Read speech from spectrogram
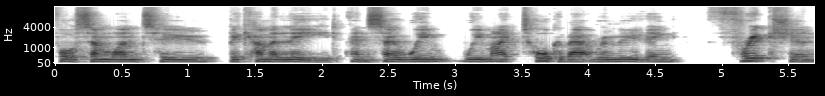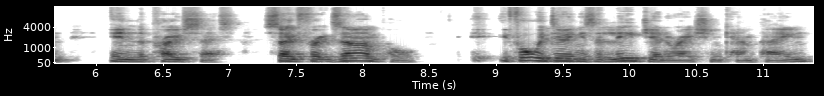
for someone to become a lead. And so we we might talk about removing friction in the process. So for example, if all we're doing is a lead generation campaign,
